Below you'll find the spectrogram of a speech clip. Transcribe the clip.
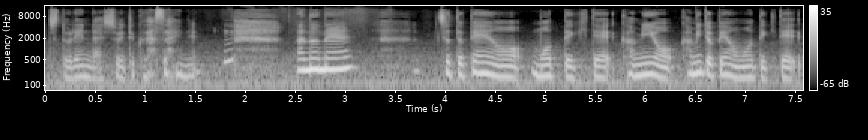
ちょっと連打しといてくださいね。あのねちょっとペンを持ってきて紙を紙とペンを持ってきて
